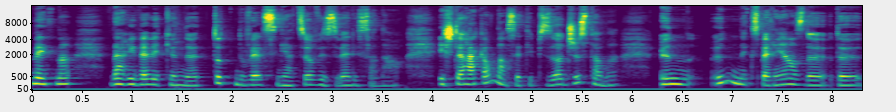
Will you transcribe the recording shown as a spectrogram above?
maintenant d'arriver avec une toute nouvelle signature visuelle et sonore. Et je te raconte dans cet épisode justement une, une expérience de, de,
